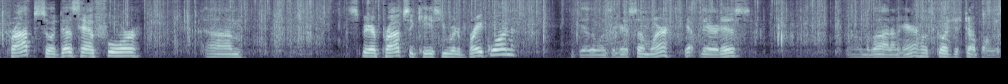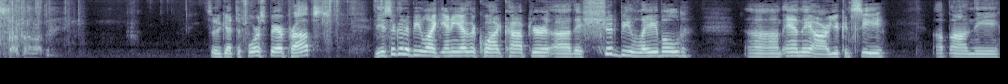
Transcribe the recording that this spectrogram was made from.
props. So it does have four um, spare props in case you were to break one. The other ones are here somewhere. Yep, there it is. On the bottom here. Let's go and just dump all this stuff out. So we've got the four spare props. These are going to be like any other quadcopter. Uh, they should be labeled, um, and they are. You can see up on the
